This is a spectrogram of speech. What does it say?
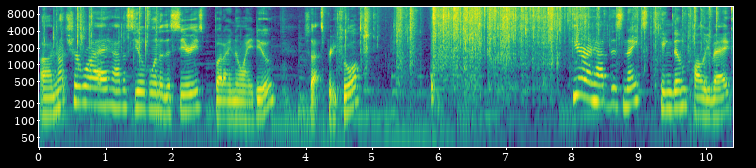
Uh, I'm not sure why I have a sealed one of the series, but I know I do. So that's pretty cool. Here I have this Knights Kingdom poly bag.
